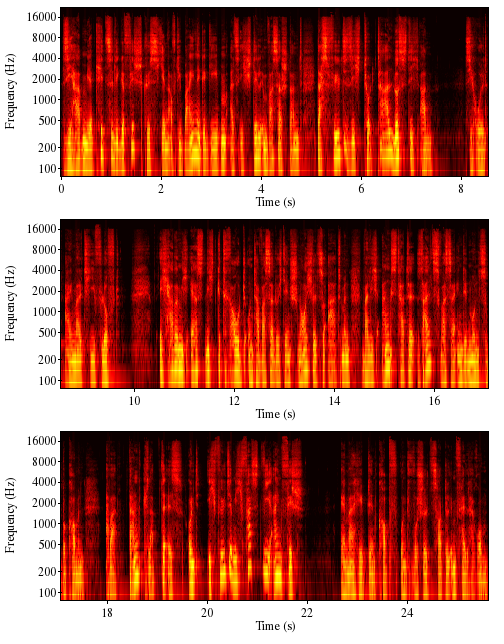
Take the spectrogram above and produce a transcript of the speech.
Sie haben mir kitzelige Fischküsschen auf die Beine gegeben, als ich still im Wasser stand. Das fühlte sich total lustig an. Sie holt einmal tief Luft. Ich habe mich erst nicht getraut, unter Wasser durch den Schnorchel zu atmen, weil ich Angst hatte, Salzwasser in den Mund zu bekommen. Aber dann klappte es, und ich fühlte mich fast wie ein Fisch. Emma hebt den Kopf und wuschelt Zottel im Fell herum.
